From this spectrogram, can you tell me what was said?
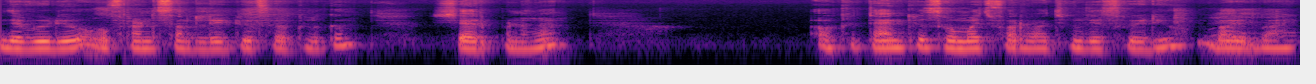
இந்த வீடியோ உங்கள் ஃப்ரெண்ட்ஸ் அண்ட் ரிலேட்டிவ் சர்க்கிளுக்கும் ஷேர் பண்ணுங்கள் okay thank you so much for வாட்சிங் திஸ் வீடியோ பாய் பாய்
